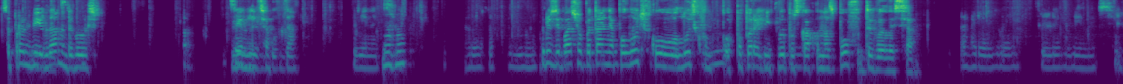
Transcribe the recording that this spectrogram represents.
Це про Львів, да? Ми Вінниця. Це. Львів був, да. Вінниця. Угу. Друзі, бачу питання по Луцьку. Луцьк в попередніх випусках у нас був, дивилися. Загроза стрілів в Вінниці.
